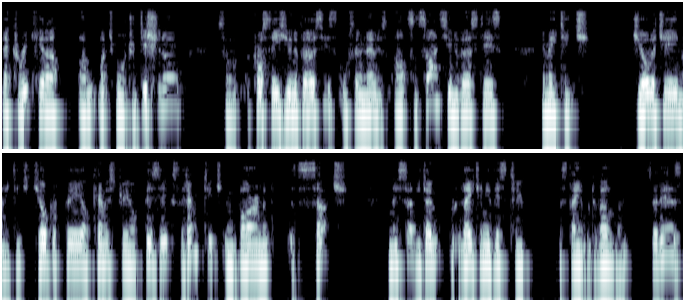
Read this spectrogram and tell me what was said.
Their curricula are much more traditional. So across these universities, also known as arts and science universities, they may teach geology, may teach geography or chemistry or physics. They don't teach environment as such, and they certainly don't relate any of this to sustainable development. So there's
